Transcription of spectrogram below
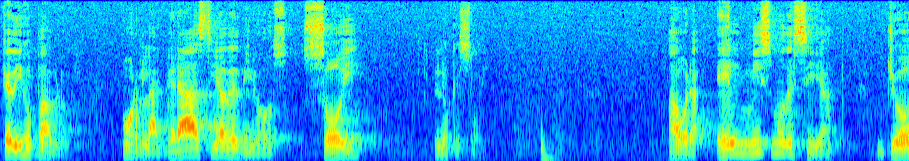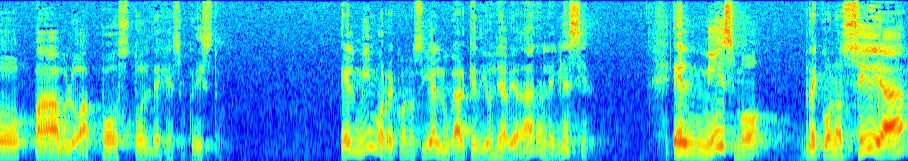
¿Qué dijo Pablo? Por la gracia de Dios soy lo que soy. Ahora, él mismo decía, yo Pablo, apóstol de Jesucristo. Él mismo reconocía el lugar que Dios le había dado en la iglesia. Él mismo reconocía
